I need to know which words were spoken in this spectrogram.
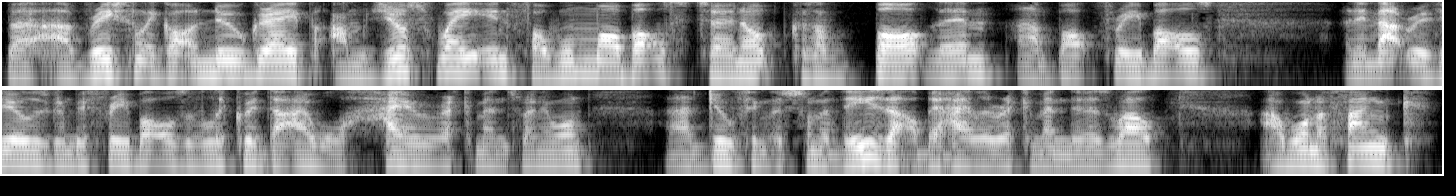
But I've recently got a new grape. I'm just waiting for one more bottle to turn up because I've bought them and I bought three bottles. And in that review, there's going to be three bottles of liquid that I will highly recommend to anyone. And I do think there's some of these that I'll be highly recommending as well. I want to thank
